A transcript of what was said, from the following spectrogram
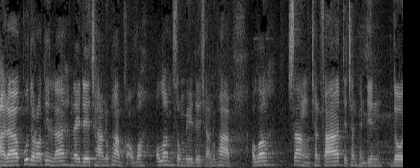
อาลากุดรอตินละในเดชานุภาพของอัลลอฮ์อัลลอฮ์ทรงมีเดชานุภาพอัลลอฮ์สร้างชั้นฟ้าเจ็ดชั้นแผ่นดิน โดย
